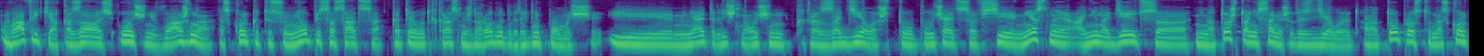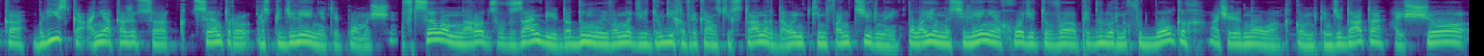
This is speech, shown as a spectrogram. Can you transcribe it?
в Африке оказалось очень важно, насколько ты сумел присосаться к этой вот как раз международной благотворительной помощи. И меня это лично очень как раз задело, что, получается, все местные, они надеются не на то, что они сами что-то сделают, а на то просто, насколько близко они окажутся к центру распределения этой помощи. В целом, народ в Замбии, да думаю, и во многих других африканских странах довольно-таки инфантильный. Половина населения ходит в предвыборных футболках очередного какого-нибудь кандидата, а еще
